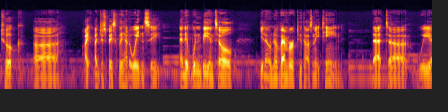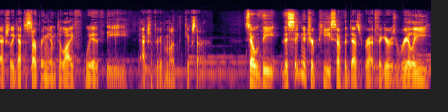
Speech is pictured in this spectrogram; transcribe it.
took. Uh, I, I just basically had to wait and see, and it wouldn't be until, you know, November of 2018 that uh, we actually got to start bringing him to life with the Action Figure of the Month Kickstarter. So the the signature piece of the Desert Rat figure is really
